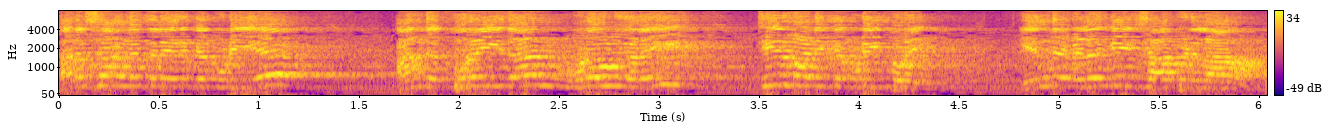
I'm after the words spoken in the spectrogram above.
அரசாங்கத்தில் இருக்கக்கூடிய அந்த துறை தான் உணவுகளை தீர்மானிக்கக்கூடிய துறை. எந்த விலங்கை சாப்பிடலாம்?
